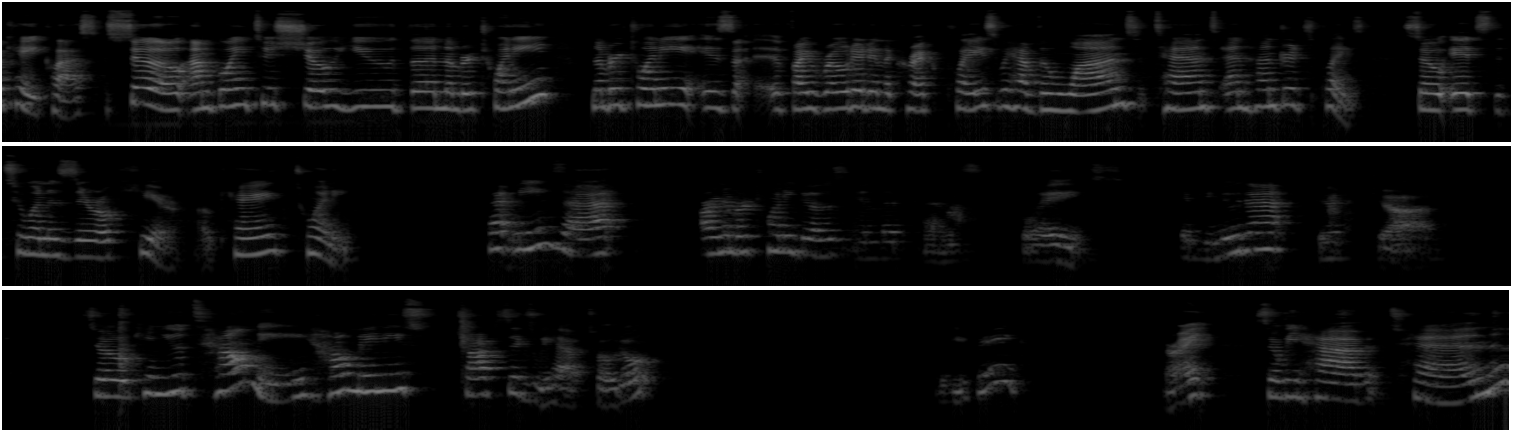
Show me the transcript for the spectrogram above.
Okay, class. So I'm going to show you the number 20. Number 20 is, if I wrote it in the correct place, we have the ones, tens, and hundreds place. So it's the 2 and a 0 here, okay? 20. That means that our number 20 goes in the tens place. If you knew that, good job. So can you tell me how many chopsticks we have total? What do you think? All right, so we have 10, 20,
